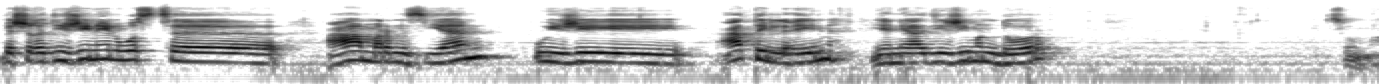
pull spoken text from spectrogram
باش غادي يجيني الوسط آه، عامر مزيان. ويجي عاطي العين يعني غادي يجي منظور هانتوما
